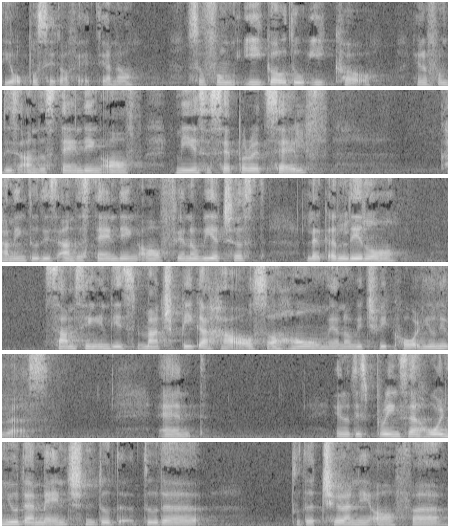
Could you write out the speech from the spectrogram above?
the opposite of it, you know. So from ego to eco, you know, from this understanding of me as a separate self, coming to this understanding of, you know, we are just like a little something in this much bigger house or home, you know, which we call universe. And you know, this brings a whole new dimension to the to the to the journey of uh,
